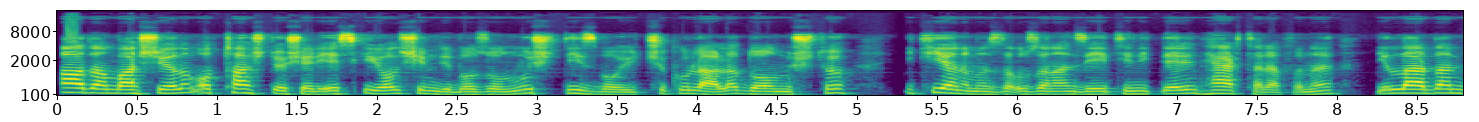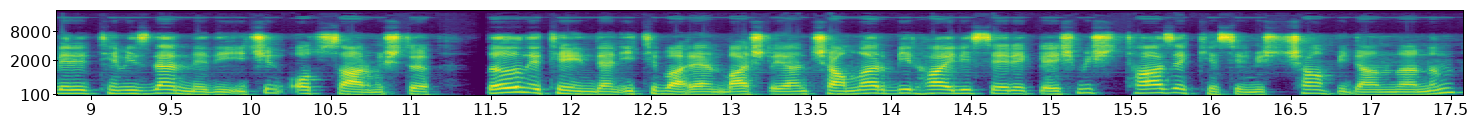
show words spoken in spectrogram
A'dan başlayalım. O taş döşeli eski yol şimdi bozulmuş, diz boyu çukurlarla dolmuştu. İki yanımızda uzanan zeytinliklerin her tarafını yıllardan beri temizlenmediği için ot sarmıştı. Dağın eteğinden itibaren başlayan çamlar bir hayli seyrekleşmiş, taze kesilmiş çam fidanlarının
